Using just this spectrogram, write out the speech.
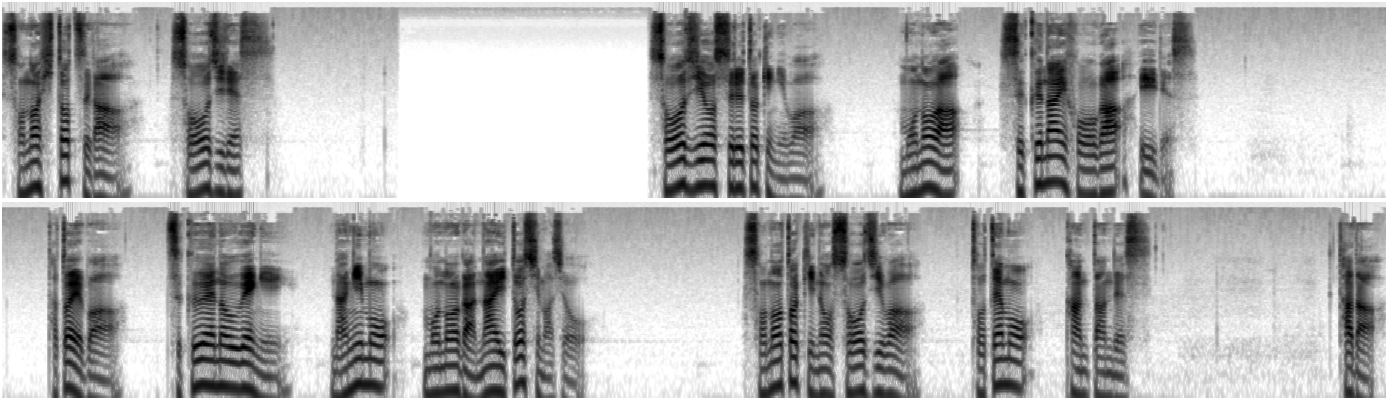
その一つが掃除です。掃除をするときには物は少ない方がいいです。例えば、机の上に何も物がないとしましょう。その時の掃除はとても簡単です。ただ、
